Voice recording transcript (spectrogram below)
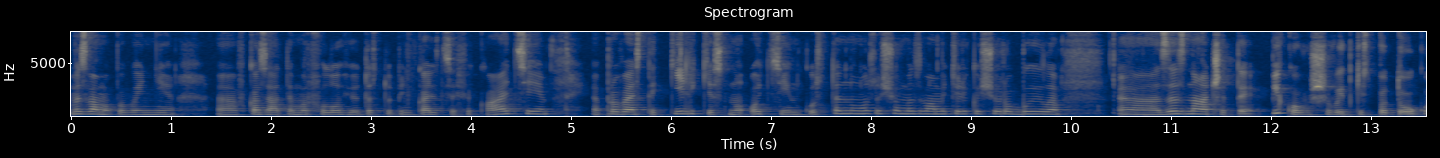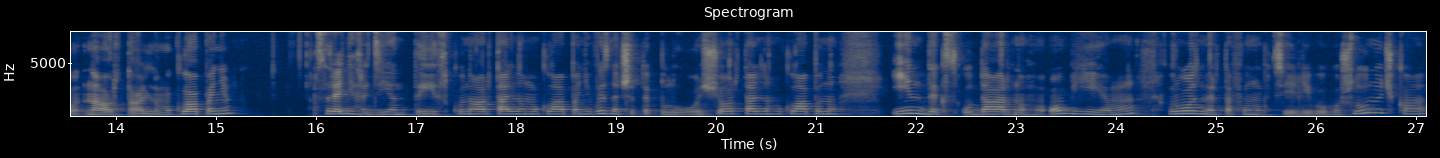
Ми з вами повинні е, вказати морфологію та ступінь кальцифікації, е, провести кількісну оцінку стенозу, що ми з вами тільки що робили. Е, зазначити пікову швидкість потоку на артальному клапані середній градієнт тиску на ортальному клапані, визначити площу ортального клапану, індекс ударного об'єму, розмір та функції лівого шлуночка,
